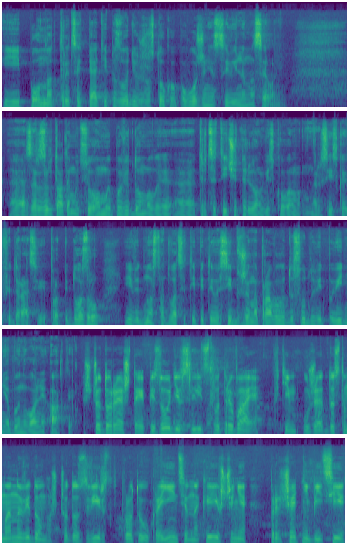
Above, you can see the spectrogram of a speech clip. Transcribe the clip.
і понад 35 епізодів жорстокого поводження з цивільним населенням. Е, За результатами цього ми повідомили е, 34 військовим Російської Федерації про підозру, і відносно 25 осіб вже направили до суду відповідні обвинувальні акти. Щодо решти епізодів, слідство триває. Втім, уже достеменно відомо, що до звірств проти українців на Київщині причетні бійці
